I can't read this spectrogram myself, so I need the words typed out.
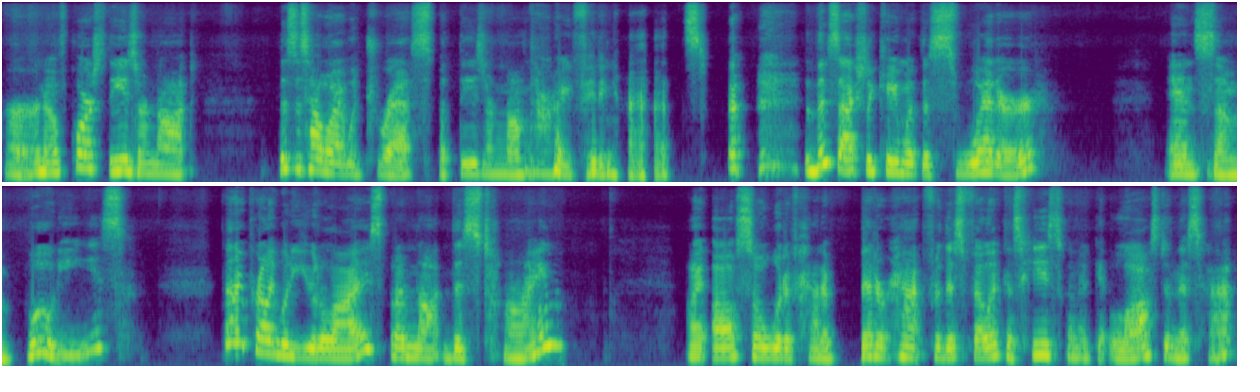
her. Now, of course, these are not, this is how I would dress, but these are not the right fitting hats. this actually came with a sweater and some booties that I probably would have utilized, but I'm not this time. I also would have had a better hat for this fella because he's going to get lost in this hat.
